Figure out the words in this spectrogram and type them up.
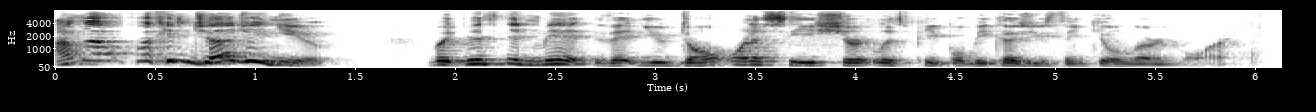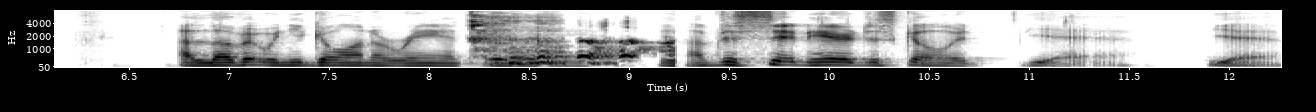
I'm not fucking judging you. But just admit that you don't want to see shirtless people because you think you'll learn more. I love it when you go on a rant. I'm just sitting here just going, yeah, yeah.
